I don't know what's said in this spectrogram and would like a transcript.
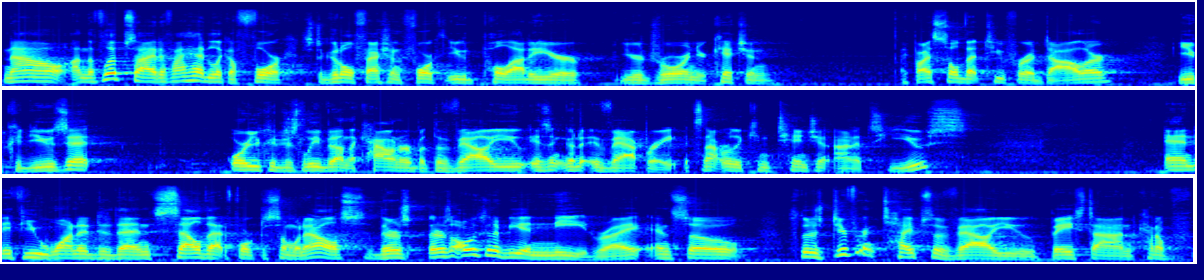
Now, on the flip side, if I had like a fork, just a good old fashioned fork that you could pull out of your, your drawer in your kitchen, if I sold that to you for a dollar, you could use it, or you could just leave it on the counter, but the value isn't going to evaporate. It's not really contingent on its use. And if you wanted to then sell that fork to someone else, there's, there's always going to be a need, right? And so, so there's different types of value based on kind of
